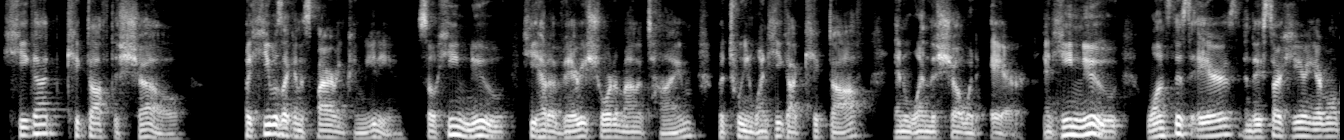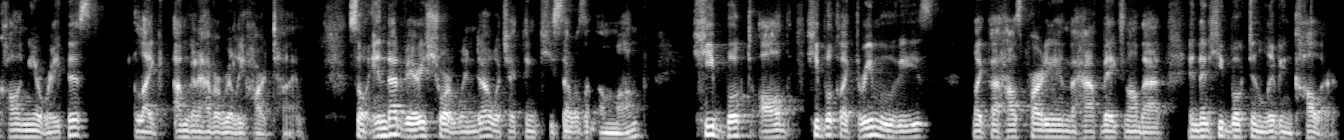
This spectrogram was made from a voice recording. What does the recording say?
he got kicked off the show but he was like an aspiring comedian. So he knew he had a very short amount of time between when he got kicked off and when the show would air. And he knew once this airs and they start hearing everyone calling me a rapist like I'm going to have a really hard time. So in that very short window, which I think he said was like a month, he booked all he booked like three movies, like the house party and the half baked and all that, and then he booked in living color.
